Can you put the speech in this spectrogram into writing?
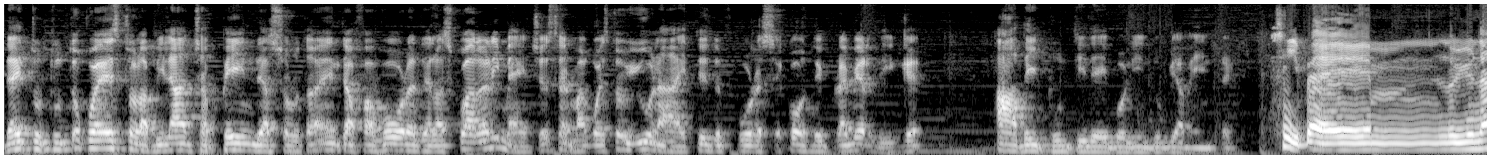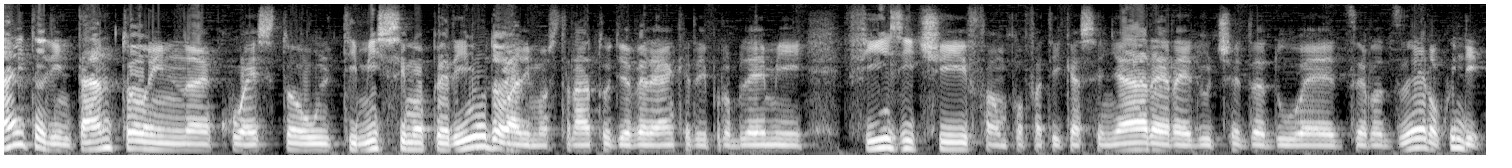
Detto tutto questo, la bilancia pende assolutamente a favore della squadra di Manchester, ma questo United, pure secondo in Premier League, ha dei punti deboli indubbiamente. Sì, beh, mm, lo United intanto in questo ultimissimo periodo ha dimostrato di avere anche dei problemi fisici, fa un po' fatica a segnare, reduce da 2-0-0, quindi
